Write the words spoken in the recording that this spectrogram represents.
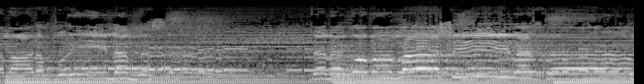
De már akkor én nem leszem, te meg abban másé leszel.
